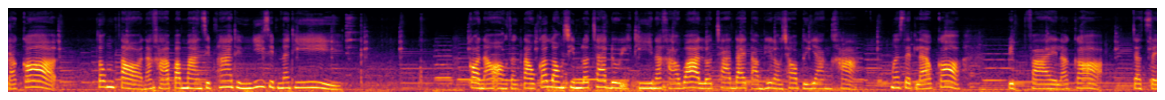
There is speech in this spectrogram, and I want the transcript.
แล้วก็ต้มต่อนะคะประมาณ 15-20 นาที ก่อนเอาออกจากเตาก็ลองชิมรสชาติดูอีกทีนะคะ ว่ารสชาติได้ตามที่เราชอบหรือยังค่ะ เมื่อเสร็จแล้วก็ปิดไฟแล้วก็จัดใส่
